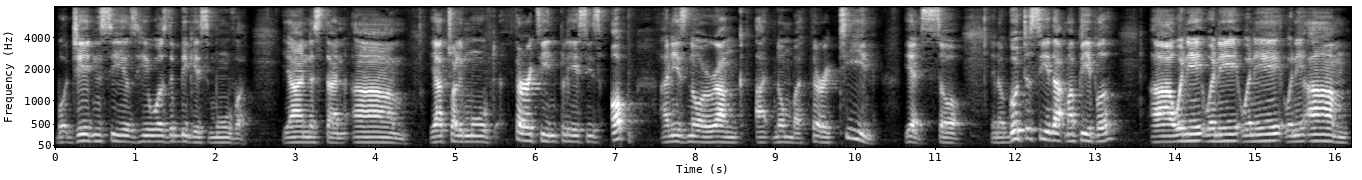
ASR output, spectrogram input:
but Jayden Seales, he was the biggest mover. You understand? Um, he actually moved 13 places up and he's now ranked at number 13. Yes, so you know, good to see that my people. Uh when he when he when he when he um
